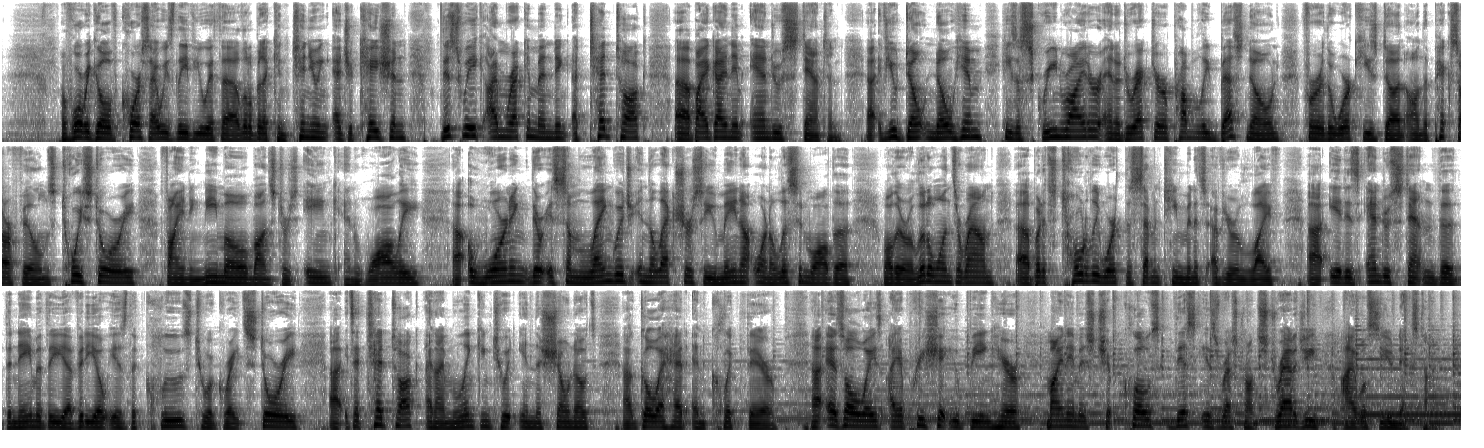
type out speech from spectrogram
Before we go, of course, I always leave you with a little bit of continuing education. This week, I'm recommending a TED Talk uh, by a guy named Andrew Stanton. Uh, if you don't know him, he's a screenwriter and a director, probably best known for the work he's done on the Pixar films Toy Story, Finding Nemo, Monsters Inc., and WALL-E. Uh, a warning: there is some language in the lecture, so you may not want to listen while the while there are little ones around. Uh, but it's totally worth the 17 minutes of your life. Uh, it is Andrew Stanton. the The name of the uh, video is "The The clues to a Great Story." Uh, it's a TED Talk, and I'm linking to it in the show notes. Uh, go ahead and click there. as always, I appreciate you being here. My name is Chip Close. This is Restaurant Strategy. I will see you next time.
